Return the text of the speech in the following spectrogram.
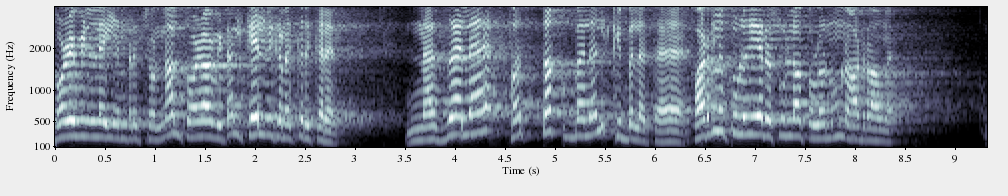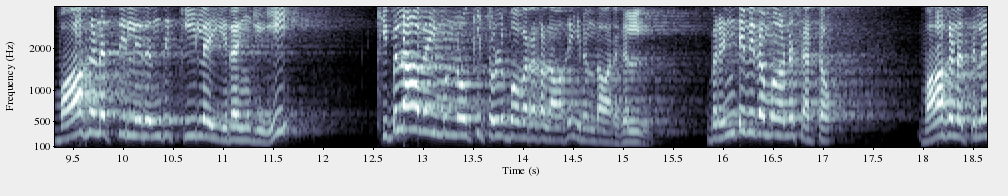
தொழவில்லை என்று சொன்னால் தொழாவிட்டால் கேள்வி கணக்கு இருக்கிறது. நசல ஃபஸ்தக்பலல் கிபலத்தை ஃபர்லு தொழுகையை ரசூல்லா தொழணும்னு ஆடுறாங்க. வாகனத்திலிருந்து கீழே இறங்கி கிபிலாவை முன்னோக்கி தொழுபவர்களாக இருந்தார்கள். இப்போ ரெண்டு விதமான சட்டம். வாகனத்தில்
